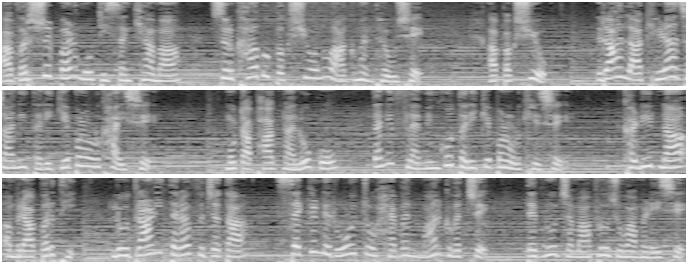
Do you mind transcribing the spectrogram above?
આ વર્ષે પણ મોટી સંખ્યામાં સુરખાબ પક્ષીઓનું આગમન થયું છે. આ પક્ષીઓ રાહ લાખેડા જાની તરીકે પણ ઓળખાય છે. મોટા ભાગના લોકો તેને ફ્લેમિંગો તરીકે પણ ઓળખે છે. ખડીરના અમરાપરથી પરથી લોધરાણી તરફ જતા સેકન્ડ રોડ ટુ હેવન માર્ગ વચ્ચે તેમનું જમાવડું જોવા મળે છે.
